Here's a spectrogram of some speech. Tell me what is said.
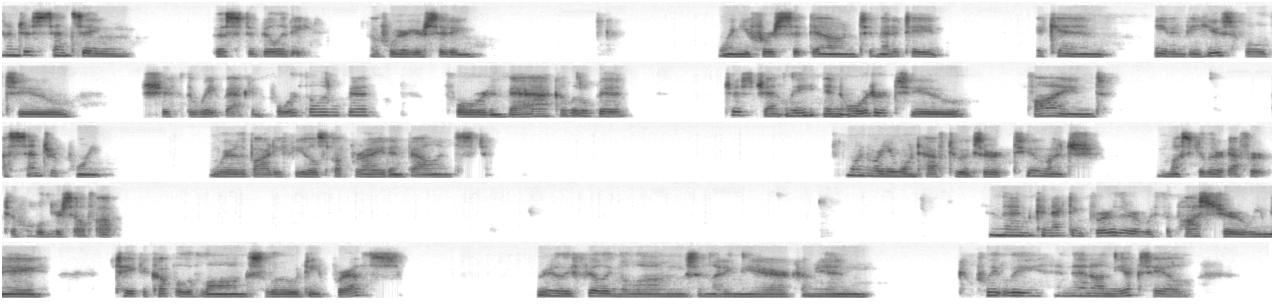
And just sensing the stability of where you're sitting. When you first sit down to meditate, it can even be useful to shift the weight back and forth a little bit, forward and back a little bit, just gently in order to find a center point where the body feels upright and balanced. One where you won't have to exert too much muscular effort to hold yourself up. And then connecting further with the posture, we may take a couple of long, slow, deep breaths, really filling the lungs and letting the air come in completely. And then on the exhale,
